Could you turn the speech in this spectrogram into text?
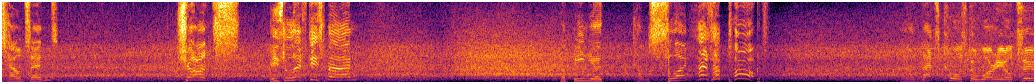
Townsend. Chance! He's left his man. Fabinho comes slight. Has a pop! And that's caused a worry or two.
